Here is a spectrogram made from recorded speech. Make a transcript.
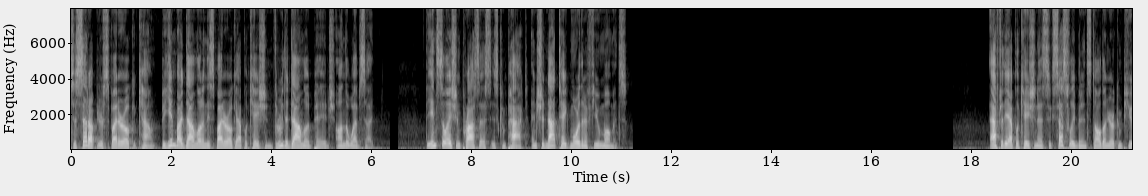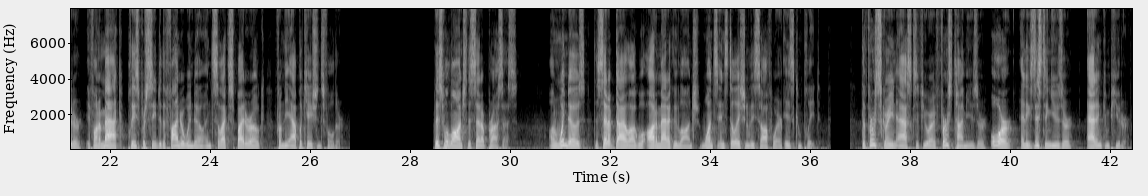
To set up your SpiderOak account, begin by downloading the SpiderOak application through the download page on the website. The installation process is compact and should not take more than a few moments. After the application has successfully been installed on your computer, if on a Mac, please proceed to the Finder window and select SpiderOak from the Applications folder. This will launch the setup process. On Windows, the setup dialog will automatically launch once installation of the software is complete. The first screen asks if you are a first-time user or an existing user add-in computer.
